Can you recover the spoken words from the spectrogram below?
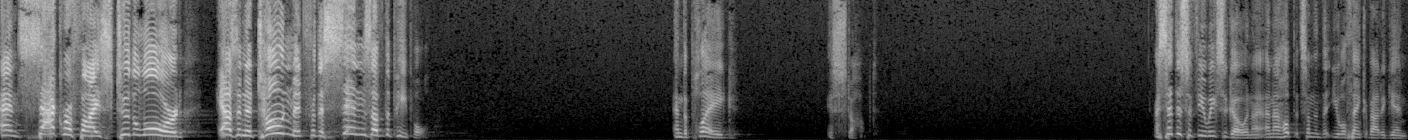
and sacrifice to the Lord as an atonement for the sins of the people. And the plague is stopped. I said this a few weeks ago, and I, and I hope it's something that you will think about again.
